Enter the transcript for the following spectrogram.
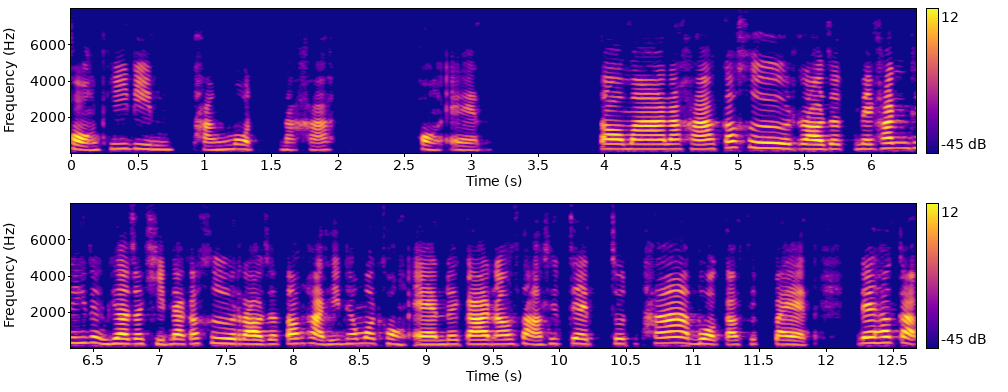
ของที่ดินทั้งหมดนะคะของแอนต่อมานะคะก็คือเราจะในขั้นที่หนึ่งที่เราจะคิดนี่ยก็คือเราจะต้องหาที่ทั้งหมดของแอนโดยการเอา 37.5 บวกกับ 18 ได้เท่ากับ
